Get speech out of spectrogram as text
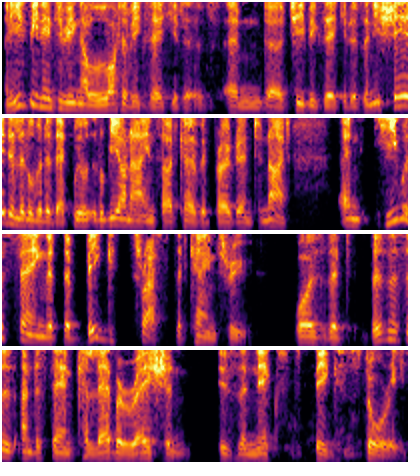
And he's been interviewing a lot of executives and uh, chief executives, and he shared a little bit of that. We'll, it'll be on our Inside COVID program tonight. And he was saying that the big thrust that came through was that businesses understand collaboration is the next big story.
